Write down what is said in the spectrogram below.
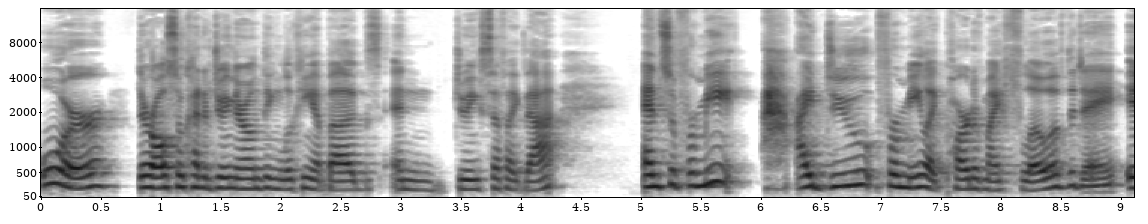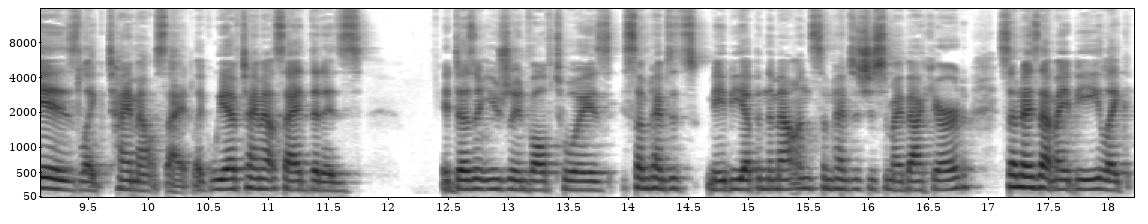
or they're also kind of doing their own thing looking at bugs and doing stuff like that. And so for me, I do for me like part of my flow of the day is like time outside. Like we have time outside that is it doesn't usually involve toys. Sometimes it's maybe up in the mountains. Sometimes it's just in my backyard. Sometimes that might be like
